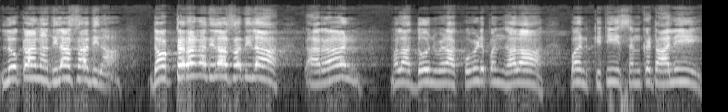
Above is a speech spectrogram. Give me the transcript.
लोकांना दिलासा दिला. डॉक्टरांना दिलासा दिला. कारण मला दोन वेळा कोविड पण झाला. पण किती संकट आली.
